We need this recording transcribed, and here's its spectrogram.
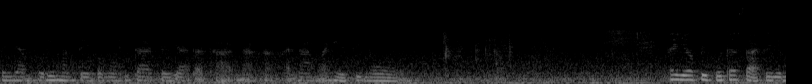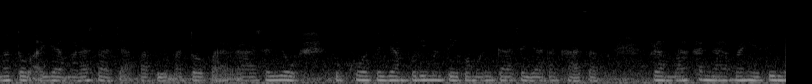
สยามโพธิมันเตปโมทิตาจยาตถานาคคณามเหสิโนทโยปิพุทธศาสิริมโตอายังมรัสาจัปปาปิมโตปาราชโยอุโคสยามโพธิมันเตปโมทิตาจยาตถาสัพ ระมคณามเหสิโน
